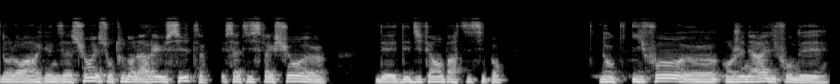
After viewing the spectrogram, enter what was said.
dans leur organisation et surtout dans la réussite et satisfaction euh, des, différents participants. Donc ils font euh, en général ils font des,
